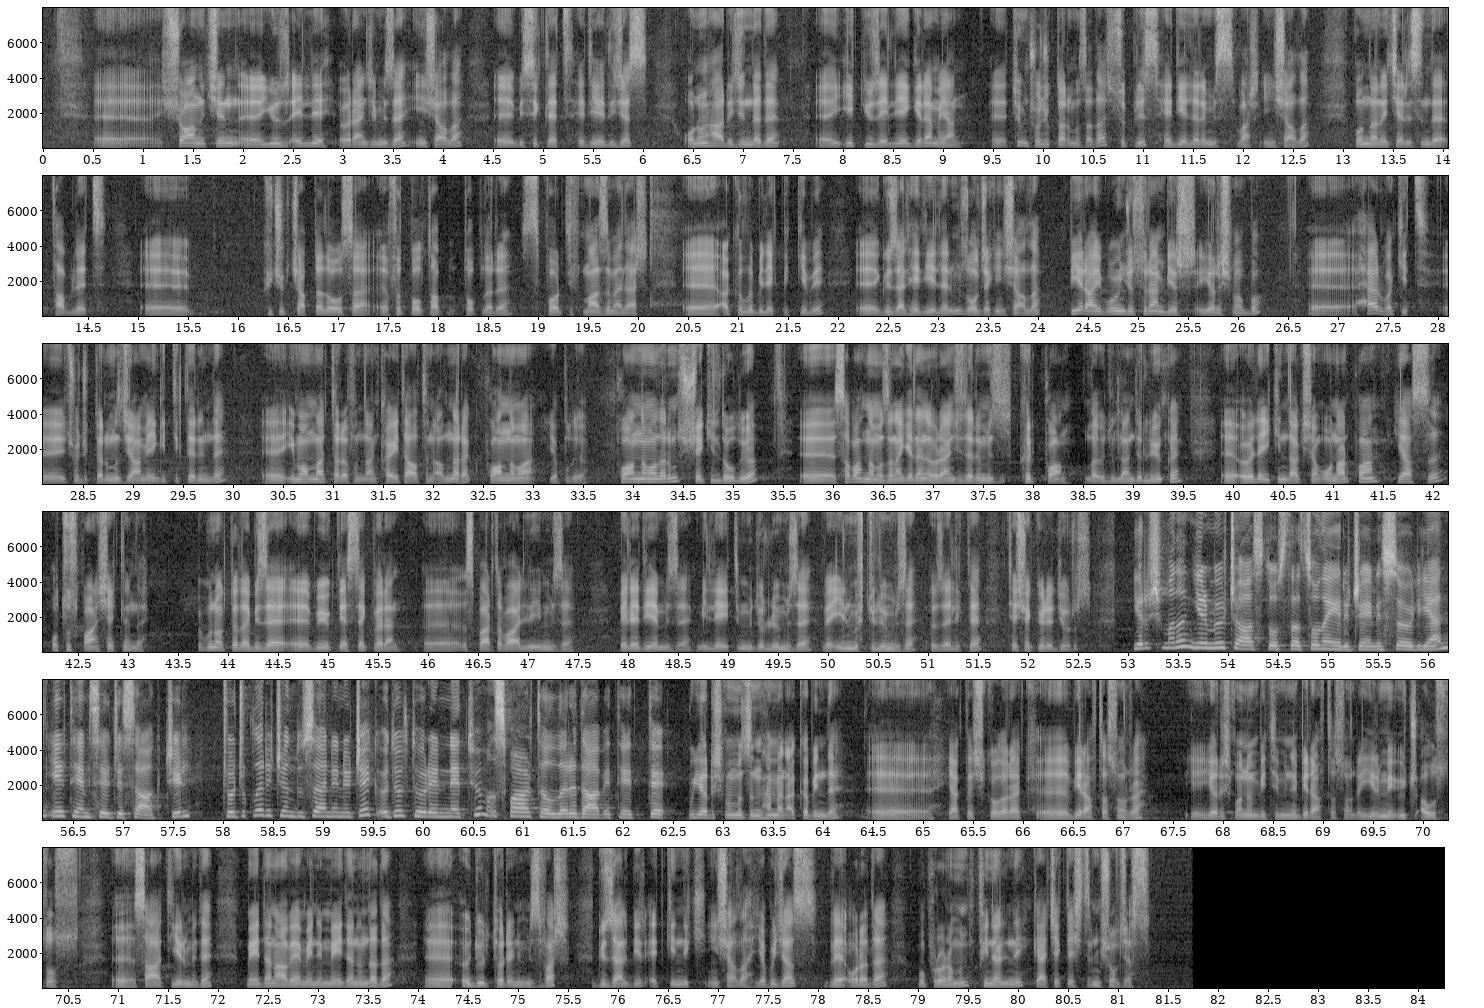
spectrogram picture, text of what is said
E, şu an için e, 150 öğrencimize inşallah bisiklet hediye edeceğiz. Onun haricinde de ilk 150'ye giremeyen e, tüm çocuklarımıza da sürpriz hediyelerimiz var inşallah. Bunların içerisinde tablet, e, küçük çapta da olsa e, futbol tap- topları, sportif malzemeler, e, akıllı bileklik gibi e, güzel hediyelerimiz olacak inşallah. Bir ay boyunca süren bir yarışma bu. E, her vakit e, çocuklarımız camiye gittiklerinde e, imamlar tarafından kayıt altına alınarak puanlama yapılıyor. Puanlamalarımız şu şekilde oluyor. E, sabah namazına gelen öğrencilerimiz 40 puanla ödüllendiriliyorken e, öğle ikindi akşam 10'ar puan, yatsı 30 puan şeklinde. Bu noktada bize e, büyük destek veren e, Isparta Valiliğimize, belediyemize, Milli Eğitim Müdürlüğümüze ve İl Müftülüğümüze özellikle teşekkür ediyoruz. Yarışmanın 23 Ağustos'ta sona ereceğini söyleyen il temsilcisi Akçil, çocuklar için düzenlenecek ödül törenine tüm Ispartalıları davet etti. Bu yarışmamızın hemen akabinde e, yaklaşık olarak e, bir hafta sonra e, yarışmanın bitimini bir hafta sonra 23 Ağustos e, saat 20'de Meydan AVM'nin meydanında da ödül törenimiz var. Güzel bir etkinlik inşallah yapacağız ve orada bu programın finalini gerçekleştirmiş olacağız.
